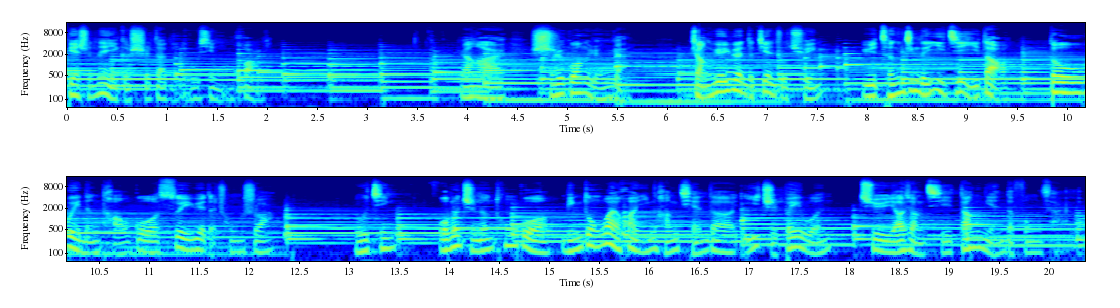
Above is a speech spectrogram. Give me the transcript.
便是那个时代的流行文化了。然而，时光荏苒，掌乐院的建筑群与曾经的一妓一道。都未能逃过岁月的冲刷。如今，我们只能通过明洞外患银行前的遗址碑文，去遥想其当年的风采了。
